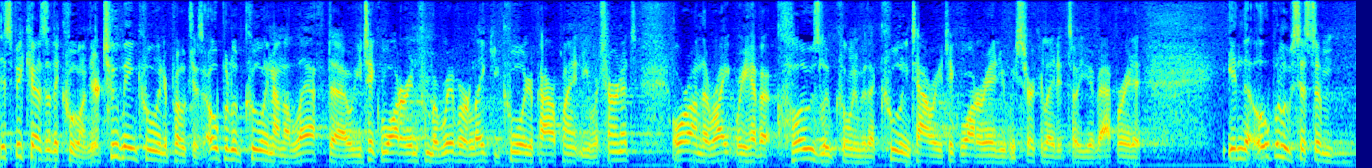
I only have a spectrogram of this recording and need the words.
it's because of the cooling. There are two main cooling approaches. Open loop cooling on the left, uh, where you take water in from a river or lake, you cool your power plant and you return it. Or on the right, where you have a closed loop cooling with a cooling tower, you take water in, you recirculate it until you evaporate it. In the open loop system,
